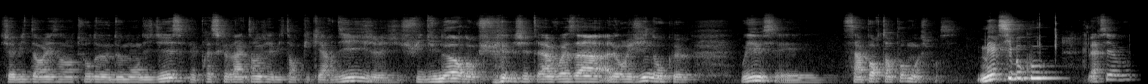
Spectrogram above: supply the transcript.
j'habite dans les alentours de, de Montdidier, ça fait presque 20 ans que j'habite en Picardie, je, je suis du Nord, donc j'étais un voisin à l'origine, donc euh, oui, c'est important pour moi, je pense. Merci beaucoup Merci à vous.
